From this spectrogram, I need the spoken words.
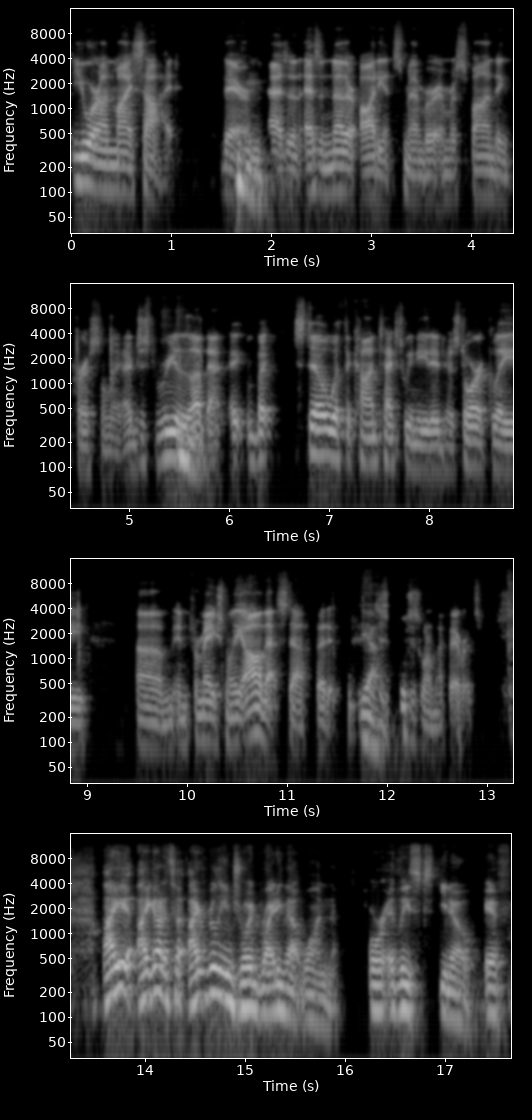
you were on my side there mm-hmm. as an as another audience member and responding personally. I just really mm-hmm. love that, but still with the context we needed historically, um, informationally, all that stuff. But it, yeah, just, which is one of my favorites. I I gotta tell, I really enjoyed writing that one or at least you know if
